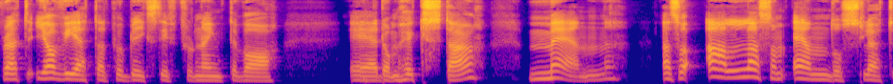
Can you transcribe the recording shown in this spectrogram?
För att jag vet att publiksiffrorna inte var eh, de högsta. Men alltså alla som ändå slöt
